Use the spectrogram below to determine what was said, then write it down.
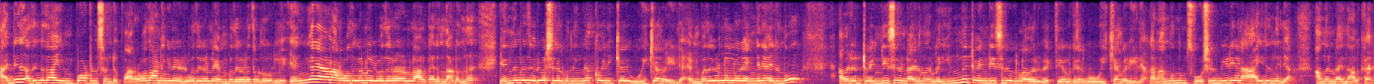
അതിന് അതിന്റെതായ ഇമ്പോർട്ടൻസ് ഉണ്ട്. ഇപ്പോൾ അറുപതാണെങ്കിലും എഴുപതുകളിൽ എൺപതുകളിൽ തൊണ്ണൂറിൽ. എങ്ങനെയാണ് അറുപതുകളിൽ എഴുപതുകളിലുള്ള ആൾക്കാർ നടന്ന് എന്നുള്ളത് ഒരു പക്ഷേ ചിലപ്പോൾ നിങ്ങൾക്കോ എനിക്കോ ഊഹിക്കാൻ കഴിയില്ല. എൺപതുകളിലുള്ളവർ എങ്ങനെയായിരുന്നു? അവർ ട്വന്റീസിലുണ്ടായിരുന്നുള്ള ഇന്ന് ട്വന്റീസിലുള്ള ഒരു വ്യക്തികൾക്ക് ചിലപ്പോൾ ഊഹിക്കാൻ കഴിയില്ല. കാരണം അന്നൊന്നും സോഷ്യൽ മീഡിയയിലായിരുന്നില്ല അന്നുണ്ടായിരുന്ന ആൾക്കാർ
